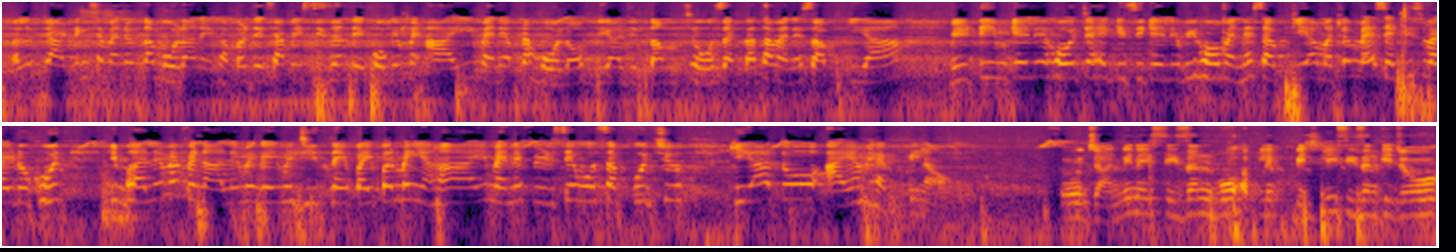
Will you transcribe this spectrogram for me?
मतलब स्टार्टिंग से मैंने उतना बोला नहीं था, पर जैसे आप इस सीज़न देखोगे, मैं आई, मैंने अपना होल ऑफ़ दिया, जितना मुझसे हो सकता था, मैंने सब मेरी टीम के लिए हो, चाहे किसी के लिए भी हो, मैंने सब किया। मतलब मैं सेटिस्फाइड हूँ खुद कि भले मैं फिनाले में गई, मैं जीत नहीं पाई, पर मैं यहाँ आई, मैंने फिर से वो सब कुछ किया तो आई एम हैप्पी नाउ तो जानवी ने इस सीज़न वो अपने पिछली सीज़न की जो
